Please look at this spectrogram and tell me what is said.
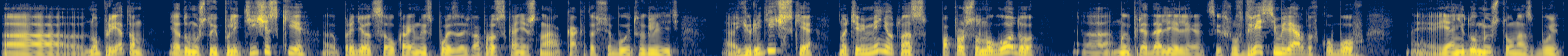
Но при этом я думаю, что и политически придется Украину использовать. Вопрос, конечно, как это все будет выглядеть юридически, но тем не менее вот у нас по прошлому году мы преодолели цифру в 200 миллиардов кубов. Я не думаю, что у нас будет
